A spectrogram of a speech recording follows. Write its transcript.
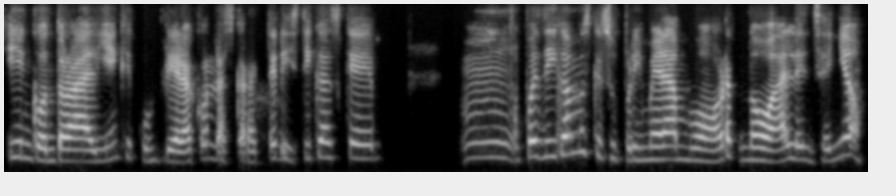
y encontró a alguien que cumpliera con las características que, mm, pues digamos que su primer amor, Noah, le enseñó.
